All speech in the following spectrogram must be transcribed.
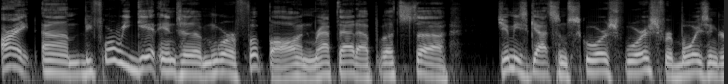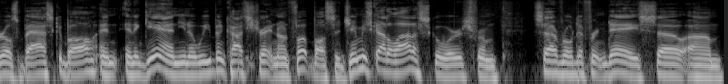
All right, um, before we get into more football and wrap that up, let's. Uh, Jimmy's got some scores for us for boys and girls basketball, and and again, you know, we've been concentrating on football, so Jimmy's got a lot of scores from several different days. So, um,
